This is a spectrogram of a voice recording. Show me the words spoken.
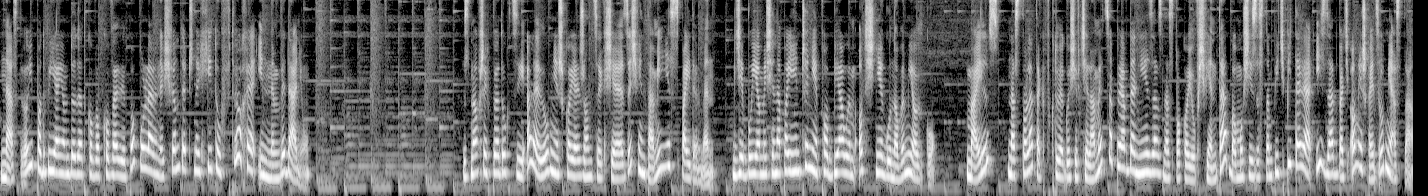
Nastrój podbijają dodatkowo covery popularnych świątecznych hitów w trochę innym wydaniu. Z nowszych produkcji, ale również kojarzących się ze świętami jest Spider-Man, gdzie bujamy się na pajęczynie po białym od śniegu Nowym Jorku. Miles, nastolatek, w którego się wcielamy, co prawda nie zazna spokoju w święta, bo musi zastąpić Petera i zadbać o mieszkańców miasta.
